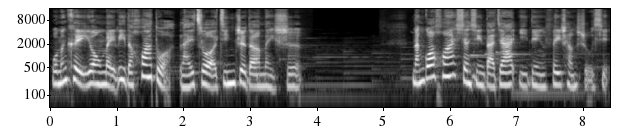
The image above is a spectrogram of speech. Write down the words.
我们可以用美丽的花朵来做精致的美食。南瓜花，相信大家一定非常熟悉，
